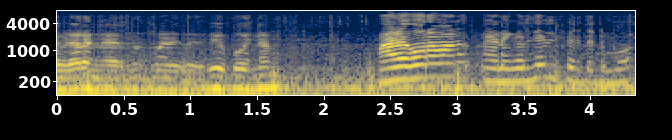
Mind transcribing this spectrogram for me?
ഇവിടെ ഇറങ്ങായിരുന്നു. മഴ കുറവാണ്. വേണമെങ്കിൽ സെൽഫി എടുത്തിട്ട് പോവാം.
